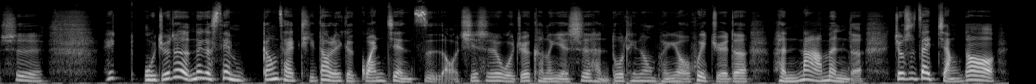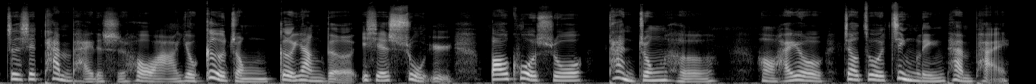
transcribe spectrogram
是，哎，我觉得那个 Sam 刚才提到了一个关键字哦，其实我觉得可能也是很多听众朋友会觉得很纳闷的，就是在讲到这些碳排的时候啊，有各种各样的一些术语，包括说碳中和，哦，还有叫做近零碳排。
